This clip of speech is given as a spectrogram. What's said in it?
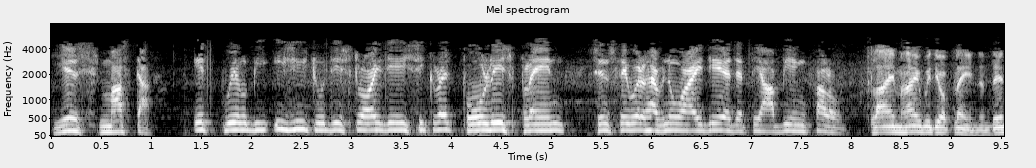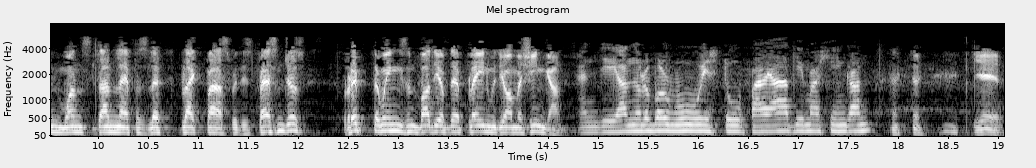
Yes, Master. It will be easy to destroy the secret police plane since they will have no idea that they are being followed. Climb high with your plane, and then once Dunlap has left Black Pass with his passengers, rip the wings and body of their plane with your machine gun. And the Honorable Wu is to fire the machine gun? yes,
